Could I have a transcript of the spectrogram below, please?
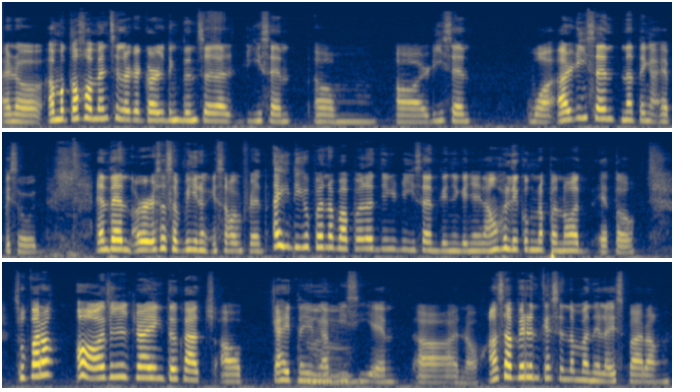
ano, ah, magko-comment sila regarding dun sa recent, um, uh, recent, wa, ah, recent nating ah, episode. And then, or sasabihin ng isa kong friend, ay, hindi ko pa napapanood yung recent, ganyan-ganyan. Ang huli kong napanood, eto. So, parang, oh, they're trying to catch up, kahit na yun nga Mm. busy and, uh, ano. Ang sabi rin kasi naman nila is parang,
